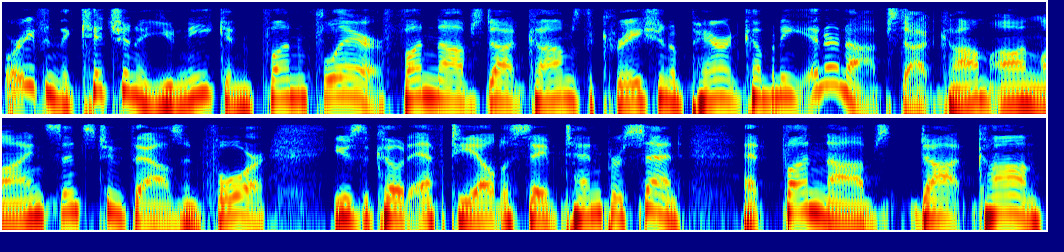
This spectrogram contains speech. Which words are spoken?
or even the kitchen a unique and fun flair. Funknobs.com is the creation of parent company Internobs.com online since 2004. Use the code FTL to save 10% at funknobs.com.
